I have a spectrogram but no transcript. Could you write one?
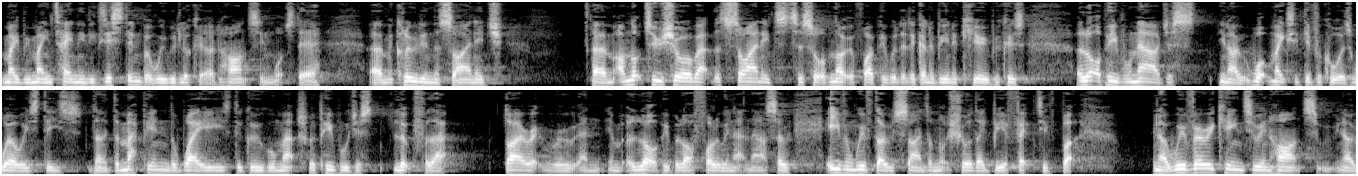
maybe maintaining existing, but we would look at enhancing what's there, um, including the signage. Um, I'm not too sure about the signage to sort of notify people that they're going to be in a queue because a lot of people now just, you know, what makes it difficult as well is these, the, the mapping, the Waze, the Google Maps, where people just look for that direct route and a lot of people are following that now. So even with those signs, I'm not sure they'd be effective. But, you know, we're very keen to enhance, you know,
